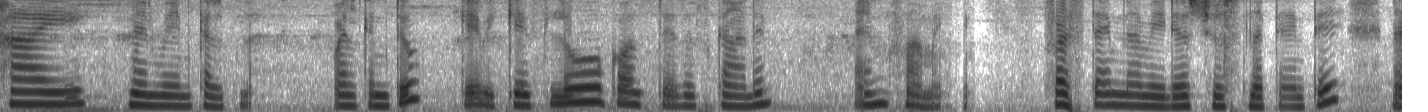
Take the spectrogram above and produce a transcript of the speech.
హాయ్ నేను వేణు కల్పన. వెల్కమ్ టు కేవికేస్లో cost terrace garden and farming first time నా వీడియోస్ చూసినట్టయితే నా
